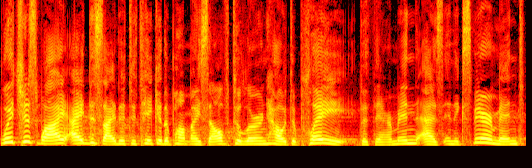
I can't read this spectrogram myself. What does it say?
which is why I decided to take it upon myself to learn how to play the theremin as an experiment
